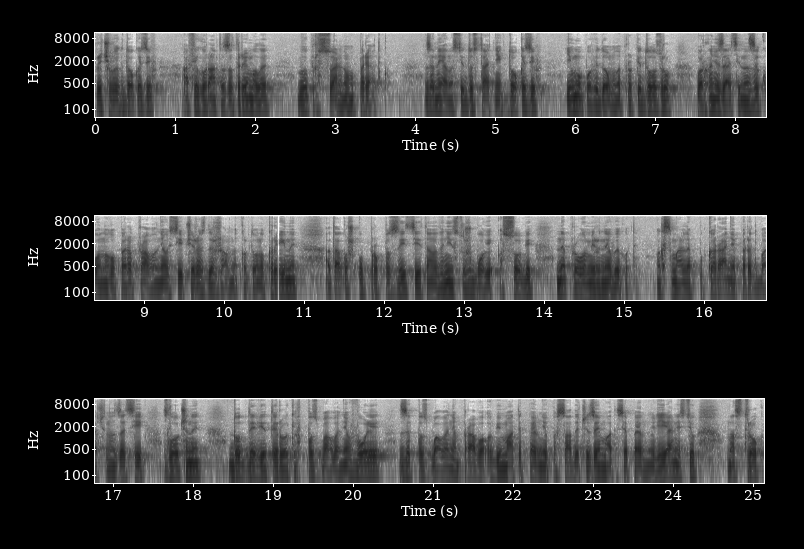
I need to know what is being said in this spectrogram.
речових доказів, а фігуранта затримали в процесуальному порядку. За наявності достатніх доказів йому повідомили про підозру в організації незаконного переправлення осіб через державний кордон України, а також у пропозиції та наданні службовій особі неправомірної вигоди. Максимальне покарання передбачено за ці злочини до 9 років позбавлення волі з позбавленням права обіймати певні посади чи займатися певною діяльністю на строк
